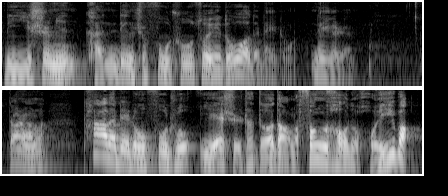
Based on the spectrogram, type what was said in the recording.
李世民肯定是付出最多的那种那个人。当然了。他的这种付出也使他得到了丰厚的回报。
